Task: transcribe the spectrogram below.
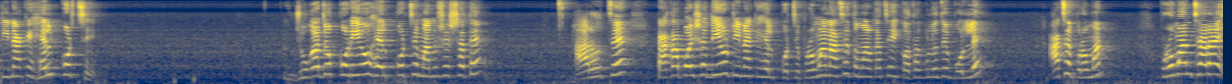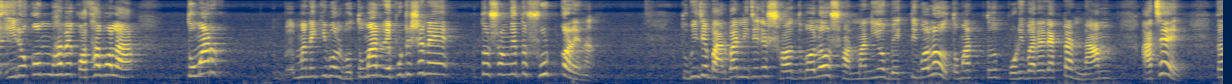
টিনাকে হেল্প করছে। যোগাযোগ করিয়েও হেল্প করছে মানুষের সাথে। আর হচ্ছে টাকা পয়সা দিয়েও টিনাকে হেল্প করছে। প্রমাণ আছে তোমার কাছে এই কথাগুলো যে বললে? আছে প্রমাণ? প্রমাণ ছাড়া এইরকমভাবে কথা বলা তোমার মানে কি বলব, তোমার রেপুটেশনে তোর সঙ্গে তো শ্যুট করে না। তুমি যে বারবার নিজেকে সৎ বলো, সম্মানীয় ব্যক্তি বলো, তোমার তো পরিবারের একটা নাম আছে, তা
